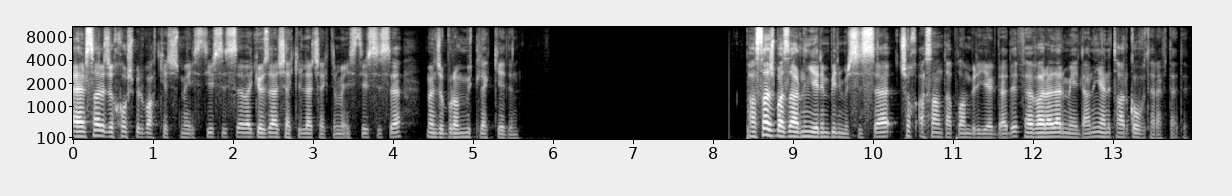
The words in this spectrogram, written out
Əgər sadəcə xoş bir vaxt keçirmək istəyirsinizsə və gözəl şəkillər çəkdirmək istəyirsinizsə, məncə bura mütləq gedin. Pasaj bazarının yerini bilmirsinizsə, çox asan tapılan bir yerdədir. Fəvvarələr meydanı, yəni Targovu tərəfdədir.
